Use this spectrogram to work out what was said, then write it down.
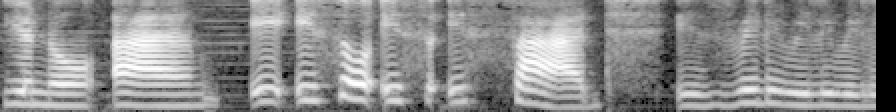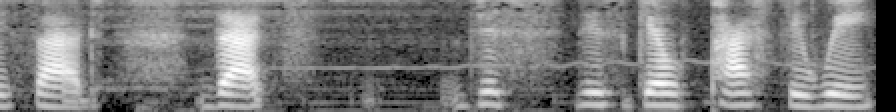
you know? Um it, it's so it's it's sad. It's really really really sad that this this girl passed away.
